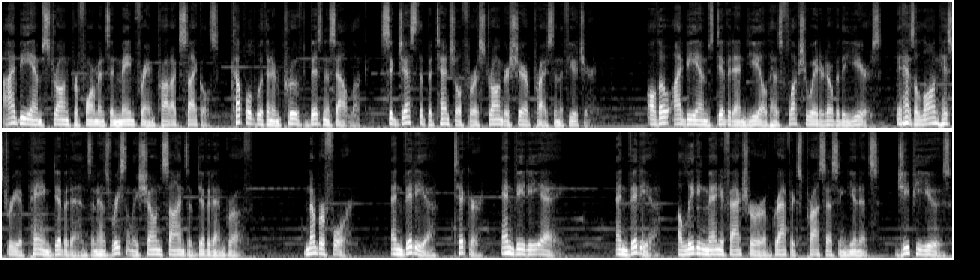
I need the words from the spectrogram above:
IBM's strong performance in mainframe product cycles, coupled with an improved business outlook, suggests the potential for a stronger share price in the future. Although IBM's dividend yield has fluctuated over the years, it has a long history of paying dividends and has recently shown signs of dividend growth. Number 4. Nvidia, ticker, NVDA. Nvidia, a leading manufacturer of graphics processing units, GPUs,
